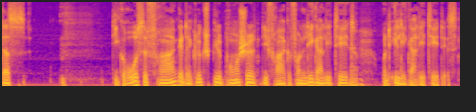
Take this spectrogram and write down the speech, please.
dass die große Frage der Glücksspielbranche die Frage von Legalität ja und Illegalität ist.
